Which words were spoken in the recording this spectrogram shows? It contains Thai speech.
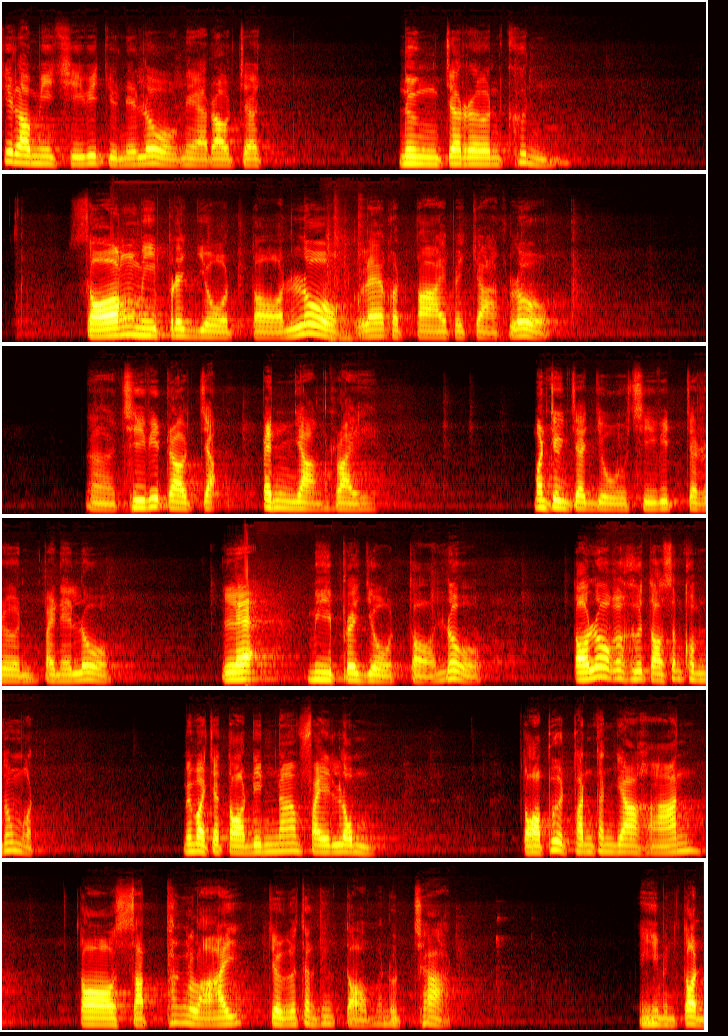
ที่เรามีชีวิตอยู่ในโลกเนี่ยเราจะหนึ่งเจริญขึ้นสองมีประโยชน์ต่อโลกแล้วก็ตายไปจากโลก ชีวิตเราจะเป็นอย่างไร มันจึงจะอยู่ชีวิตเจริญไปในโลก และมีประโยชน์ต่อโลก ต่อโลกก็คือต่อสังคมทั้งหมด ไม่ว่าจะต่อดินน้ำไฟลม ต่อพืชพันธัญญาหาร ต่อสัตว์ทั้งหลายจนกระทั่งถึงต่อมนุษยชาติ อย่างนี้เป็นต้น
